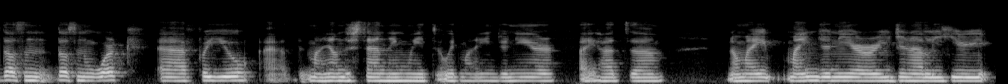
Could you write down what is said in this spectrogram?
doesn't doesn't work uh, for you. Uh, my understanding with with my engineer i had um, you know my my engineer originally he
